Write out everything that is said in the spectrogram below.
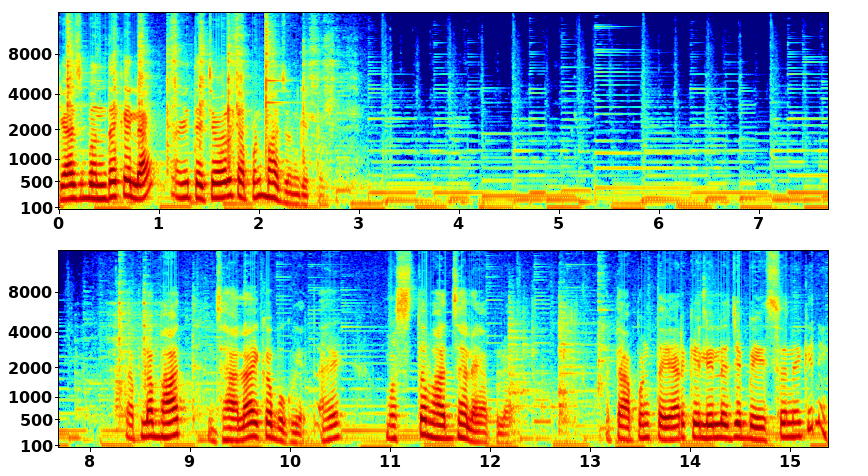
गॅस बंद केला आहे आणि त्याच्यावरच आपण भाजून घेतो. आपला भात झाला आहे का बघूयात. आहे मस्त भात झाला आहे आपला. आता आपण तयार केलेलं जे बेसन आहे की नाही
